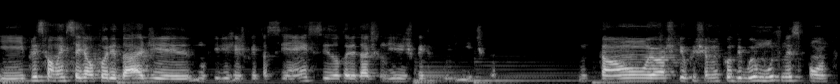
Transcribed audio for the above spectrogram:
e principalmente seja autoridade no que diz respeito à ciência, seja autoridade no que diz respeito à política. Então, eu acho que o cristianismo contribui muito nesse ponto.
